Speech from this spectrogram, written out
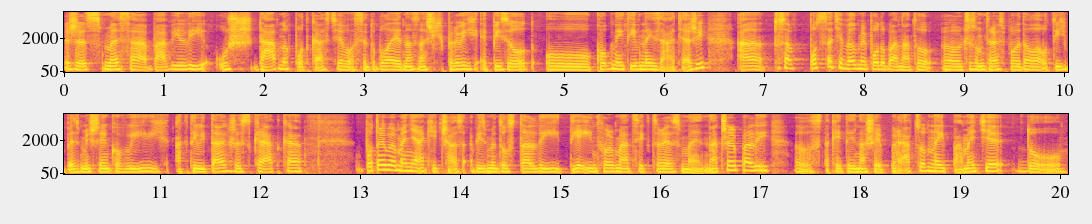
že sme sa bavili už dávno v podcaste, vlastne to bola jedna z našich prvých epizód o kognitívnej záťaži a to sa v podstate veľmi podobá na to, e, čo som teraz povedala o tých bezmyšlienkových aktivitách, že skrátka potrebujeme nejaký čas, aby sme dostali tie informácie, ktoré sme načerpali e, z takej tej našej pracovnej pamäte do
